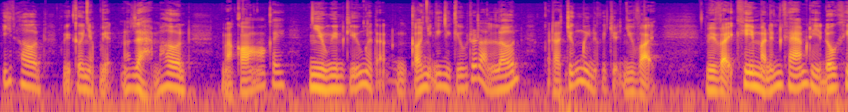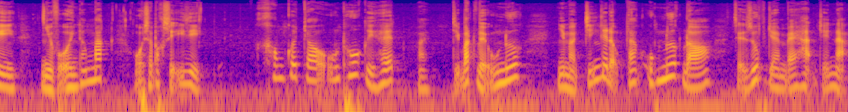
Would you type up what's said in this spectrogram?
ít hơn nguy cơ nhập viện nó giảm hơn mà có cái nhiều nghiên cứu người ta có những cái nghiên cứu rất là lớn người ta chứng minh được cái chuyện như vậy. Vì vậy khi mà đến khám thì đôi khi nhiều phụ huynh thắc mắc ủa sao bác sĩ gì không có cho uống thuốc gì hết mà chỉ bắt về uống nước? Nhưng mà chính cái động tác uống nước đó sẽ giúp cho em bé hạn chế nặng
